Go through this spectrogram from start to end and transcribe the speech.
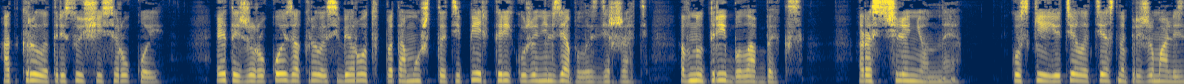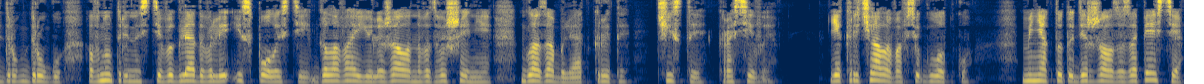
открыла трясущейся рукой. Этой же рукой закрыла себе рот, потому что теперь крик уже нельзя было сдержать. Внутри была Бэкс, расчлененная. Куски ее тела тесно прижимались друг к другу, внутренности выглядывали из полостей, голова ее лежала на возвышении, глаза были открыты, чистые, красивые. Я кричала во всю глотку. Меня кто-то держал за запястье,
